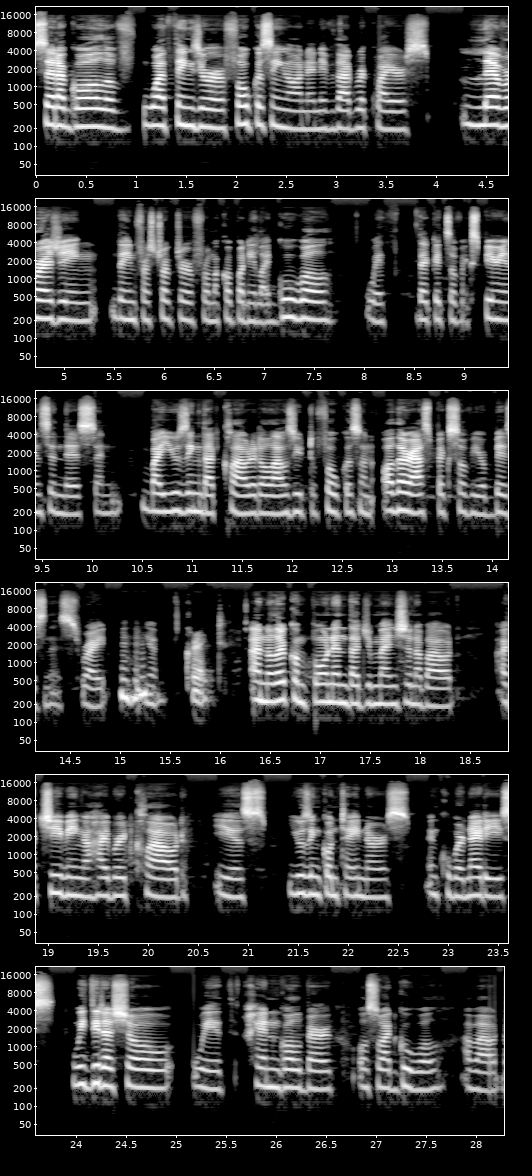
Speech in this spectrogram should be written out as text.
set a goal of what things you're focusing on and if that requires leveraging the infrastructure from a company like Google with decades of experience in this. And by using that cloud it allows you to focus on other aspects of your business right? Mm-hmm. yeah. Correct. Another component that you mentioned about achieving a hybrid cloud is using containers and kubernetes. We did a show with Chen Goldberg also at google about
